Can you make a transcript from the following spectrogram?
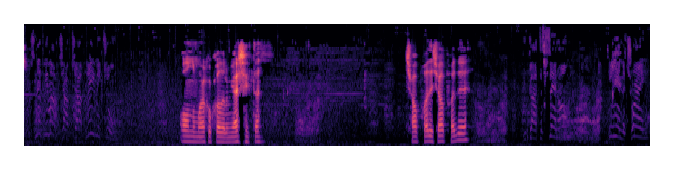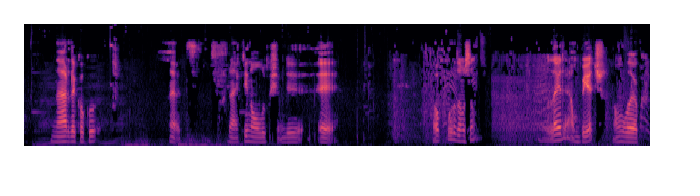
Snip him out, chop chop. Lead me to him. 10 numara koku alırım gerçekten. Çap hadi çap hadi. Nerede koku? Evet. Franklin olduk şimdi. E. Hop burada mısın? Lay down bitch. Ama burada yok.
